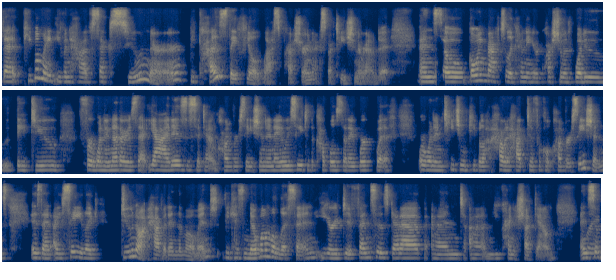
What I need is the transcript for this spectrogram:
that people might even have sex sooner because they feel less pressure and expectation around it. And so going back to like kind of your question with what do they do for one another is that, yeah, it is a sit down conversation. And I always say to the couples that I work with, or when I'm teaching people how to have difficult conversations, is that I say, like, do not have it in the moment because no one will listen. Your defenses get up and um, you kind of shut down. And right. so, do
